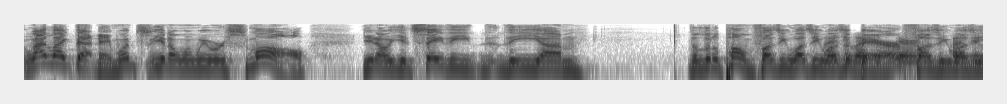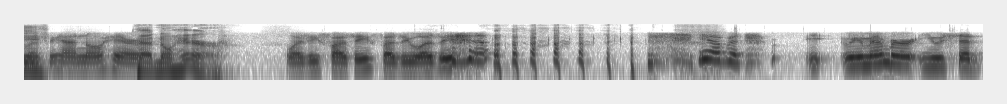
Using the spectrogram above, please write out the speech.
I like that name. Once you know, when we were small, you know, you'd say the the um, the little poem. Fuzzy Wuzzy was a was a bear. bear. Fuzzy Fuzzy Wuzzy Wuzzy had no hair. had no hair. Was he fuzzy? Fuzzy was he? yeah, but remember you said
